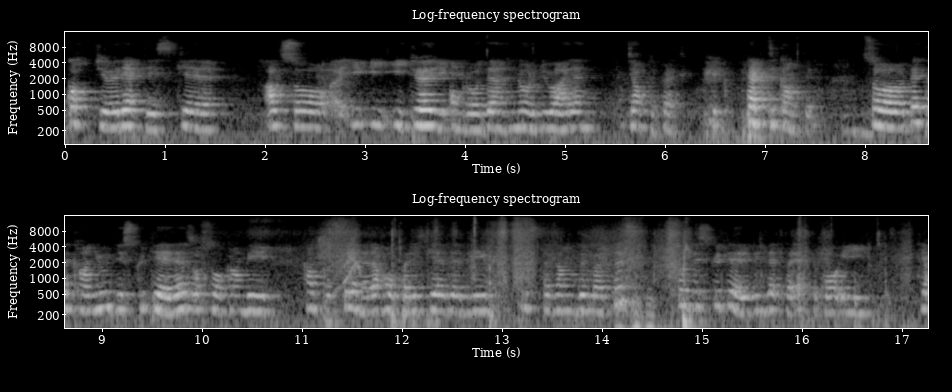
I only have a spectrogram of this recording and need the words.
godt teoretisk eh, Altså i, i, i teoriområdet når du er en teaterpraktikant. Så dette kan jo diskuteres, og så kan vi kanskje senere, jeg håper ikke det blir siste gang vi møtes, så diskuterer vi dette etterpå i ja.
